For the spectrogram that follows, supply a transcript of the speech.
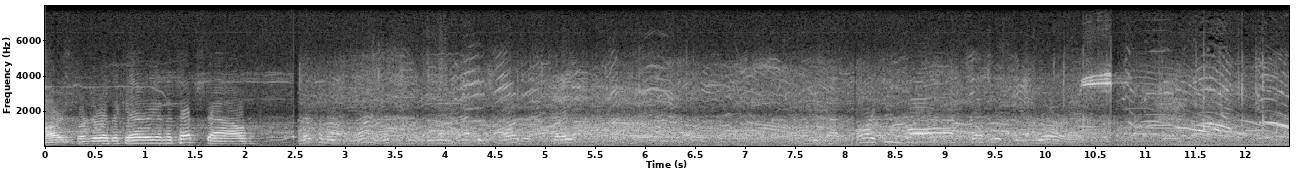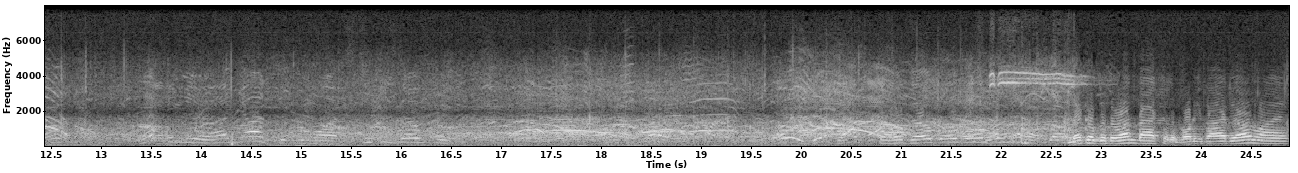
Harshberger with the carry and the touchdown. They're coming the line. This is not going backwards farther. Okay. You got only the ball. Nichols with the run back to the 45 yard line.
